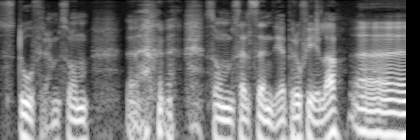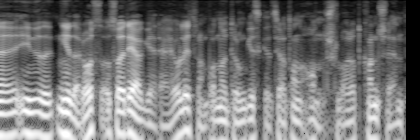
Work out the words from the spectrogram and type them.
sto frem som, som selvstendige profiler i Nidaros. Og så reagerer jeg jo litt på når Trond Giske sier at han anslår at kanskje en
